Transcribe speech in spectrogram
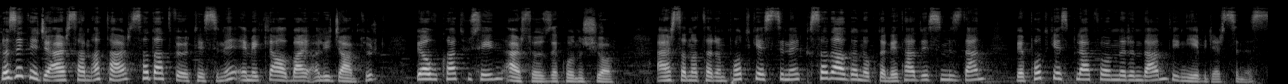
Gazeteci Ersan Atar, Sadat ve ötesini emekli albay Ali Can Türk ve avukat Hüseyin Ersöz'le konuşuyor. Ersan Atar'ın podcast'ini kısa dalga.net adresimizden ve podcast platformlarından dinleyebilirsiniz.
